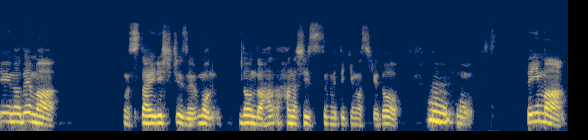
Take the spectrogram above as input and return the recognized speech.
ていうので、まあ、スタイリッシュズもうどんどんは話進めていきますけどうん。もうで今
